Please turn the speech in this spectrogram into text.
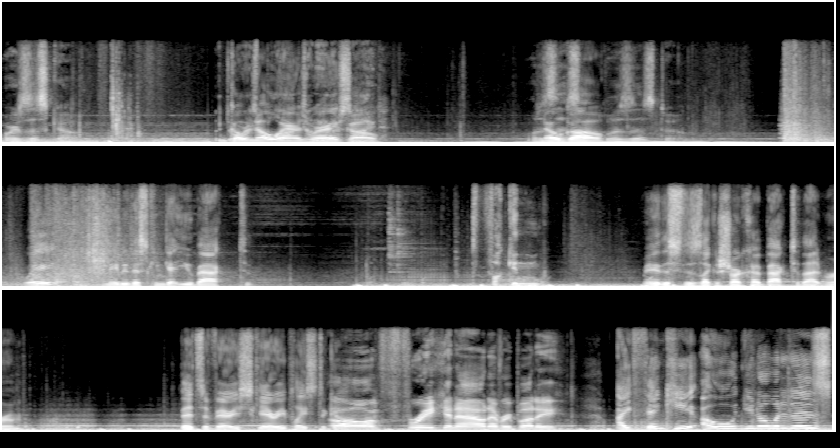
Where does this go? Go is nowhere is where it other side. go. What No this, go. What does this do? Wait, maybe this can get you back to. Fucking. Maybe this is like a shortcut back to that room. But it's a very scary place to go. Oh, I'm freaking out, everybody. I think he. Oh, you know what it is?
